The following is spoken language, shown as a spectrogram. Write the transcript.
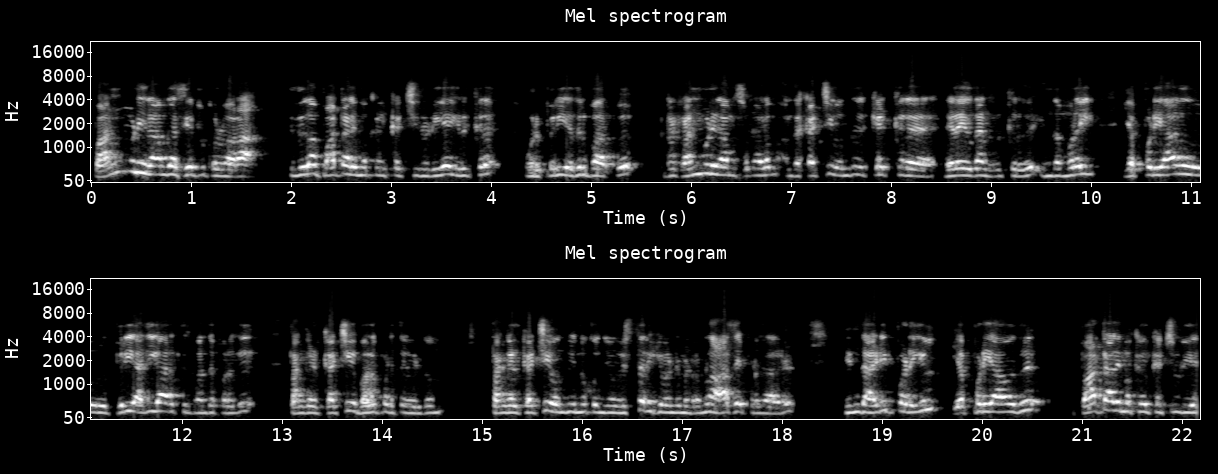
இப்ப அன்புமணி ராமதாஸ் ஏற்றுக்கொள்வாரா? இதுதான் பாட்டாளி மக்கள் கட்சியினுடைய இருக்கிற ஒரு பெரிய எதிர்பார்ப்பு. டாக்டர் அன்புமணி ராம் சொன்னாலும் அந்த கட்சி வந்து கேட்கிற நிலையில் தான் இருக்கிறது. இந்த முறை எப்படியாவது ஒரு பெரிய அதிகாரத்துக்கு வந்த பிறகு தங்கள் கட்சியை பலப்படுத்த வேண்டும். தங்கள் கட்சியை வந்து இன்னும் கொஞ்சம் விஸ்தரிக்க வேண்டும் என்றெல்லாம் ஆசைப்படுகிறார்கள். இந்த அடிப்படையில் எப்படியாவது பாட்டாளி மக்கள் கட்சியுடைய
